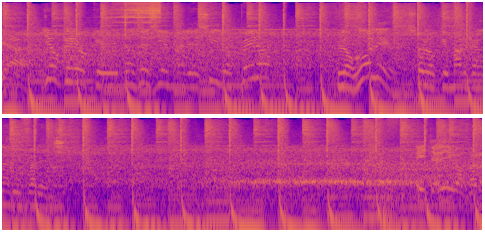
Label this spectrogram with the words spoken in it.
ya. Los goles son los que marcan la diferencia. Y te digo, Fernando,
